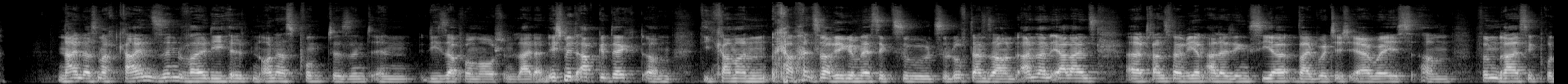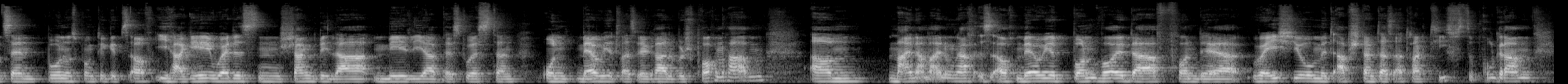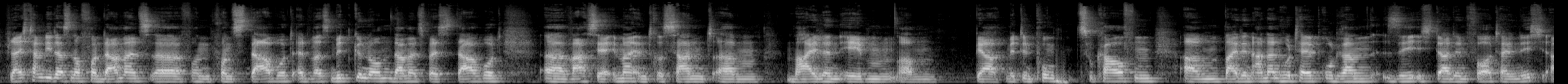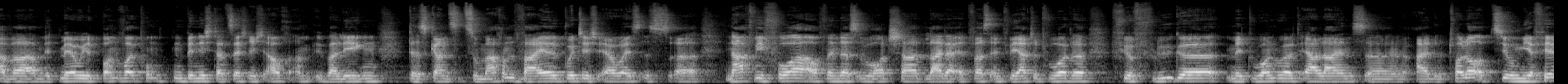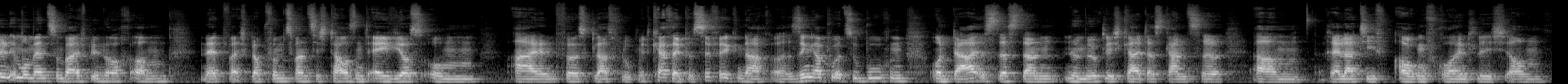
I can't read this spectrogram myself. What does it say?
Nein, das macht keinen Sinn, weil die Hilton Honors Punkte sind in dieser Promotion leider nicht mit abgedeckt. Ähm, die kann man, kann man zwar regelmäßig zu, zu Lufthansa und anderen Airlines äh, transferieren, allerdings hier bei British Airways ähm, 35% Bonuspunkte gibt es auf IHG, Radisson, Shangri-La, Melia, Best Western und Marriott, was wir gerade besprochen haben. Ähm, meiner Meinung nach ist auch Marriott Bonvoy da von der Ratio mit Abstand das attraktivste Programm. Vielleicht haben die das noch von damals äh, von, von Starwood etwas mitgenommen. Damals bei Starwood äh, war es ja immer interessant, ähm, Meilen eben ähm, ja, mit den Punkten zu kaufen. Ähm, bei den anderen Hotelprogrammen sehe ich da den Vorteil nicht, aber mit Marriott Bonvoy Punkten bin ich tatsächlich auch am Überlegen, das Ganze zu machen, weil British Airways ist äh, nach wie vor, auch wenn das Award Chart leider etwas entwertet wurde, für Flüge mit One World Airlines äh, eine tolle Option. Mir fehlen im Moment zum Beispiel noch ähm, etwa, ich glaube, 25.000 Avios, um einen First-Class-Flug mit Cathay Pacific nach äh, Singapur zu buchen. Und da ist das dann eine Möglichkeit, das Ganze ähm, relativ augenfreundlich ähm,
